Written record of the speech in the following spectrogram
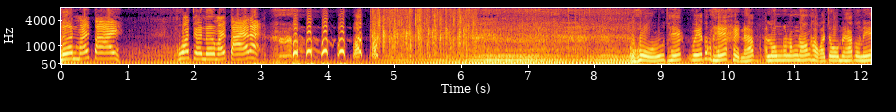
เนินไม้ตาย กูว่าเจอเนินไม้ตายแล้วแหละ อ้โหเทคเวต้องเทคเห็นนะครับ อารมณ์กับน้องๆเขากระโจมเลยครับตรงนี้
